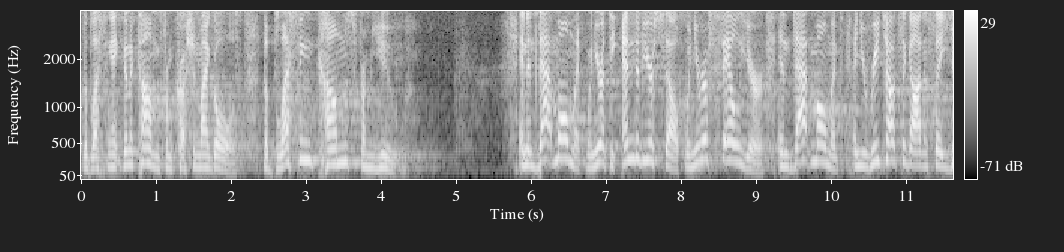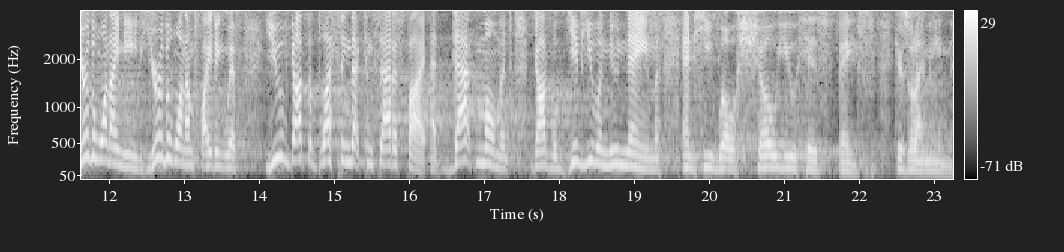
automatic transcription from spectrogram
The blessing ain't gonna come from crushing my goals. The blessing comes from you. And in that moment, when you're at the end of yourself, when you're a failure, in that moment, and you reach out to God and say, You're the one I need, you're the one I'm fighting with, you've got the blessing that can satisfy. At that moment, God will give you a new name and He will show you His face. Here's what I mean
